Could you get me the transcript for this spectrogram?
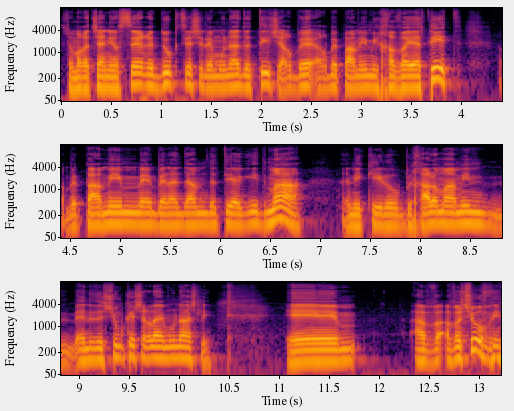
זאת אומרת שאני עושה רדוקציה של אמונה דתית, שהרבה פעמים היא חווייתית. הרבה פעמים אה, בן אדם דתי יגיד, מה? אני כאילו בכלל לא מאמין, אין לזה שום קשר לאמונה שלי. אמ, אבל, אבל שוב, אם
